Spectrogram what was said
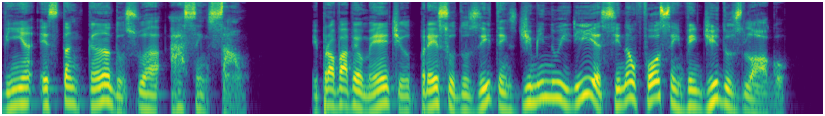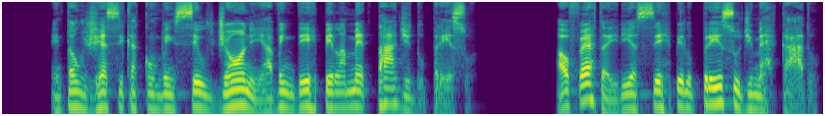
vinha estancando sua ascensão. E provavelmente o preço dos itens diminuiria se não fossem vendidos logo. Então Jéssica convenceu Johnny a vender pela metade do preço. A oferta iria ser pelo preço de mercado,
